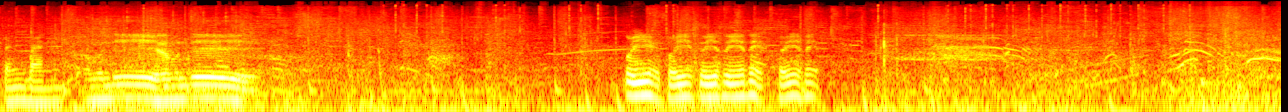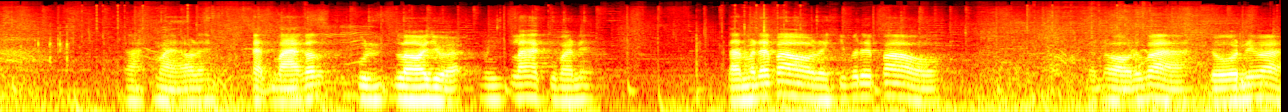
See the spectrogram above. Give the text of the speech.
แบงค์แบงค์ทำมันดีทำมันดีตัวยี่ตัวยี่ตัวยี่ตัวยี่เนี่ยตัวยี่เนี่ยอะหมายเอาเลยแฟดมาก็กูรออยู่อะมึงลากกูมาเนี่ยดันมาได้เป้าเลยคิดว่าได้เป้าดันออกหรือเปล่าโดนหรือเปล่า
